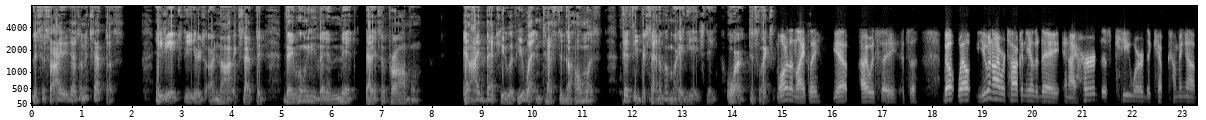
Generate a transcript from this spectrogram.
the society doesn't accept us. ADHDers are not accepted. They won't even admit that it's a problem. And I bet you if you went and tested the homeless, 50% of them are ADHD or dyslexic. More than likely. Yep. I would say it's a Bill, well, you and I were talking the other day, and I heard this keyword that kept coming up.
